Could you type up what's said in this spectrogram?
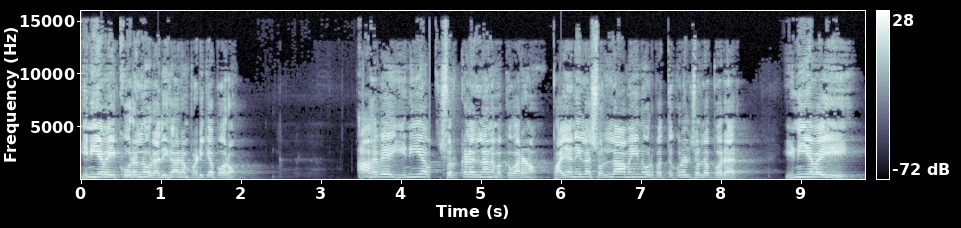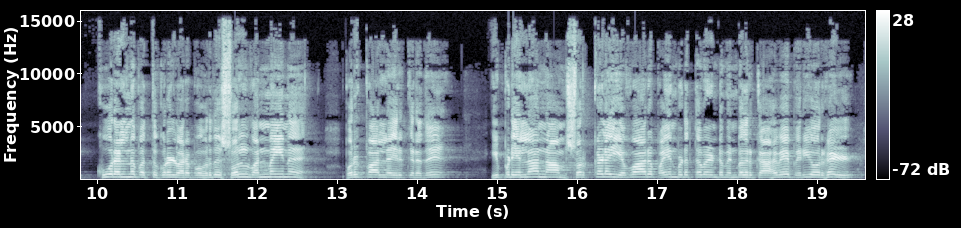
இனியவை கூறல்னு ஒரு அதிகாரம் படிக்க போகிறோம் ஆகவே இனிய சொற்கள் எல்லாம் நமக்கு வரணும். பயனில சொல்லாமைன்னு ஒரு பத்து குரல் சொல்ல போறார். இனியவை கூறல்னு பத்து குரல் வரப்போகிறது. சொல் வன்மைன்னு பொருட்பாலில் இருக்கிறது. இப்படியெல்லாம் நாம் சொற்களை எவ்வாறு பயன்படுத்த வேண்டும் என்பதற்காகவே பெரியோர்கள்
